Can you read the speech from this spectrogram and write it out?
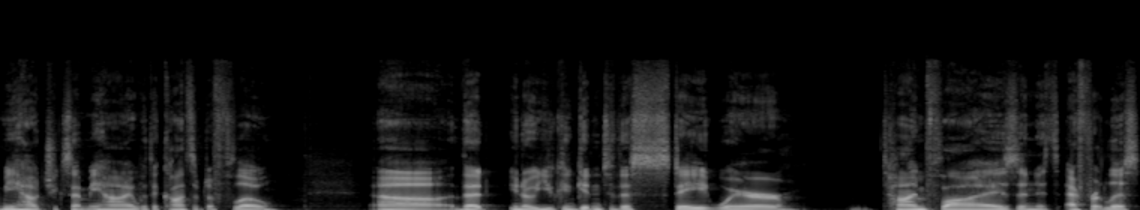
Mihaly Csikszentmihalyi with the concept of flow. Uh, that you know you can get into this state where time flies and it's effortless.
